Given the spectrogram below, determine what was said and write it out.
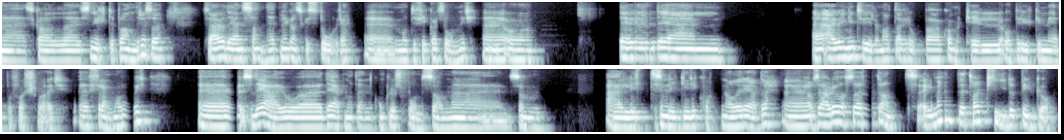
eh, skal snylte på andre, så, så, er jo det en sannhet med ganske store modifikasjoner. Og det, det er jo ingen tvil om at Europa kommer til å bruke mer på forsvar eh, framover. så det er jo det er på en måte en konklusjon som, som litt som ligger i kortene allerede. Eh, og så er det jo også et annet element. Det tar tid å bygge opp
